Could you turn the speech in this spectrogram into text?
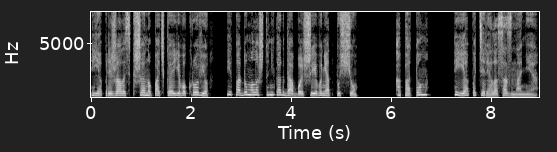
Я прижалась к Шену, пачкая его кровью, и подумала, что никогда больше его не отпущу. А потом я потеряла сознание.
